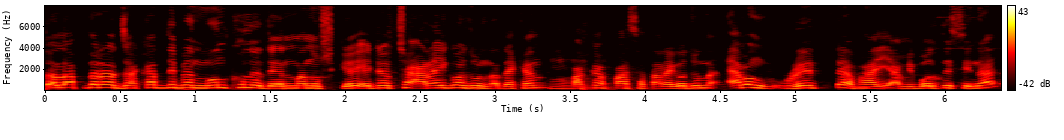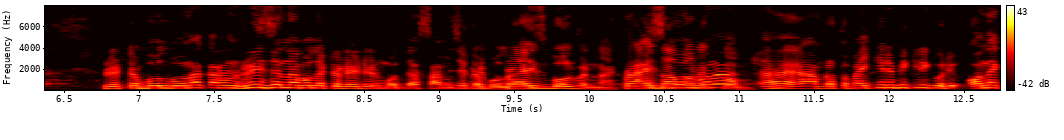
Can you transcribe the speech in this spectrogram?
তাহলে আপনারা জাকাত দিবেন মন খুলে দেন মানুষকে। এটা হচ্ছে আড়াই গজ না দেখেন পাক্কা পাঁচ হাত আড়াই গজ না এবং রেটটা ভাই আমি বলতেছি না রেটটা বলব না কারণ রিজনেবল একটা রেটের মধ্যে আছে আমি যেটা বলব। প্রাইস বলবেন না প্রাইস বলব না হ্যাঁ আমরা তো পাইকারি বিক্রি করি। অনেক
